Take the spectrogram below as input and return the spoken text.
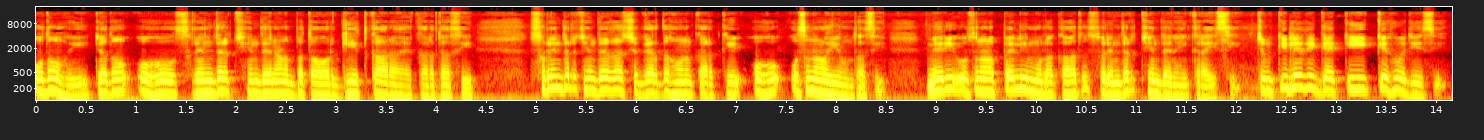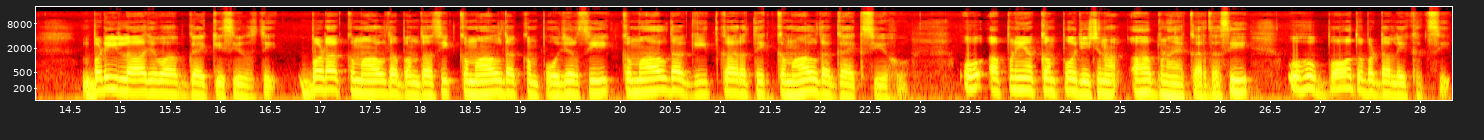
ਉਦੋਂ ਹੋਈ ਜਦੋਂ ਉਹ ਸੁਰਿੰਦਰ ਛਿੰਦੇ ਨਾਲ ਬਤੌਰ ਗੀਤਕਾਰ ਆਇਆ ਕਰਦਾ ਸੀ। ਸੁਰਿੰਦਰ ਛਿੰਦੇ ਦਾ ਸ਼ਾਗਿਰਦ ਹੋਣ ਕਰਕੇ ਉਹ ਉਸ ਨਾਲ ਹੀ ਆਉਂਦਾ ਸੀ। ਮੇਰੀ ਉਸ ਨਾਲ ਪਹਿਲੀ ਮੁਲਾਕਾਤ ਸੁਰਿੰਦਰ ਛਿੰਦੇ ਨੇ ਹੀ ਕਰਾਈ ਸੀ। ਚਮਕੀਲੇ ਦੀ ਗਾਇਕੀ ਕਿਹੋ ਜੀ ਸੀ? ਬੜੀ ਲਾਜਵਾਬ ਗਾਇਕੀ ਸੀ ਉਸਦੀ। ਬੜਾ ਕਮਾਲ ਦਾ ਬੰਦਾ ਸੀ, ਕਮਾਲ ਦਾ ਕੰਪੋਜ਼ਰ ਸੀ, ਕਮਾਲ ਦਾ ਗੀਤਕਾਰ ਅਤੇ ਕਮਾਲ ਦਾ ਗਾਇਕ ਸੀ ਉਹ। ਉਹ ਆਪਣੀਆਂ ਕੰਪੋਜੀਸ਼ਨਾਂ ਆਪ ਬਣਾਇਆ ਕਰਦਾ ਸੀ। ਉਹ ਬਹੁਤ ਵੱਡਾ ਲੇਖਕ ਸੀ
